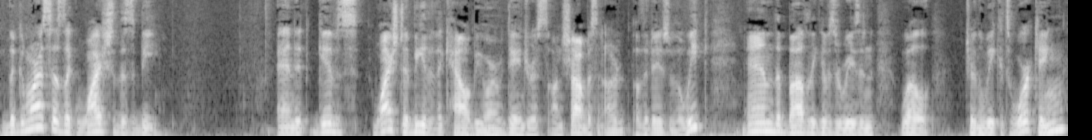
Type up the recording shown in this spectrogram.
the Gemara says, like, why should this be? And it gives, why should it be that the cow be more dangerous on Shabbos and other days of the week? And the Bavli gives a reason, well, during the week it's working,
